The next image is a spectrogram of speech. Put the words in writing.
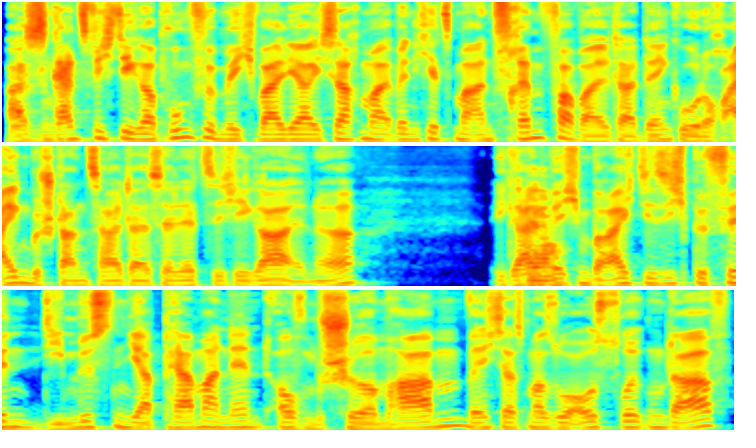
Also ein ganz wichtiger Punkt für mich, weil ja, ich sag mal, wenn ich jetzt mal an Fremdverwalter denke oder auch Eigenbestandshalter, ist ja letztlich egal, ne? Egal ja. in welchem Bereich die sich befinden, die müssen ja permanent auf dem Schirm haben, wenn ich das mal so ausdrücken darf,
